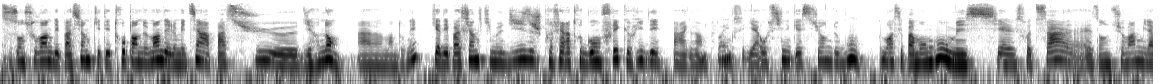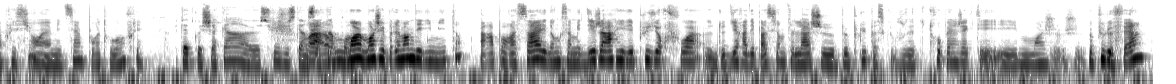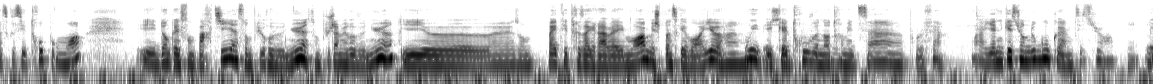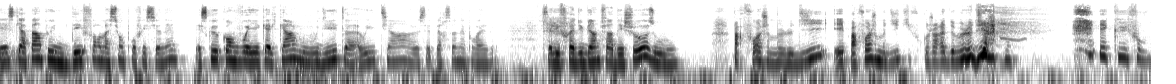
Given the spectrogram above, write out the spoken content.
Ce sont souvent des patientes qui étaient trop en demande et le médecin n'a pas su euh, dire non à un moment donné. Il y a des patientes qui me disent je préfère être gonflée que ridée, par exemple. Donc il y a aussi une question de goût. Moi, c'est pas mon goût, mais si elles souhaitent ça, elles ont sûrement mis la pression à un médecin pour être gonflées peut-être que chacun euh, suit jusqu'à un certain point. Moi, moi j'ai vraiment des limites par rapport à ça. Et donc, ça m'est déjà arrivé plusieurs fois de dire à des patientes, là, je peux plus parce que vous êtes trop injectées et moi, je ne peux plus le faire parce que c'est trop pour moi. Et donc elles sont parties, elles sont plus revenues, elles sont plus jamais revenues. Hein. et euh, elles n'ont pas été très agréables avec moi, mais je pense qu'elles vont ailleurs. Hein. oui, et qu'elles trouvent un autre médecin pour le faire. Il y a une question de goût quand même, c'est sûr. Hein. Mais est-ce qu'il n'y a pas un peu une déformation professionnelle? Est-ce que quand vous voyez quelqu'un, vous vous dites ah oui, tiens, euh, cette personne, elle pourrait, ça lui ferait du bien de faire des choses ou? Parfois, je me le dis, et parfois, je me dis qu'il faut que j'arrête de me le dire, et qu'il faut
